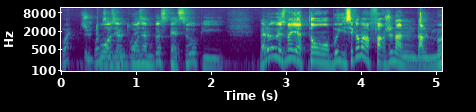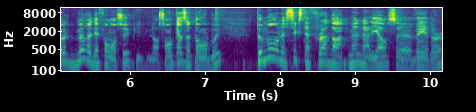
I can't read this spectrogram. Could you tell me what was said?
Ouais, Le troisième, le troisième gars, c'était ça. Puis malheureusement, il a tombé. Il s'est comme enfargé dans, le- dans le mur. Le mur a défoncé, puis son casque a tombé. Tout le monde a su que c'était Fred Hartman, alias euh, Vader.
